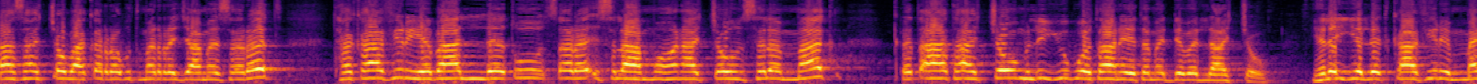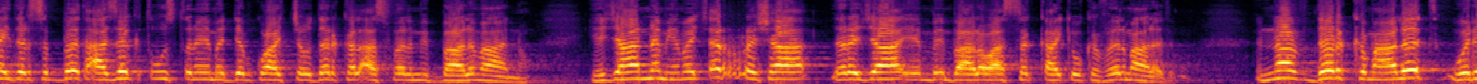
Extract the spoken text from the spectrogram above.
ራሳቸው ባቀረቡት መረጃ መሰረት ተካፊር የባለጡ ጸረ እስላም መሆናቸውን ስለማቅ ቅጣታቸውም ልዩ ቦታ ነው የተመደበላቸው። የለየለት ካፊር የማይደርስበት አዘቅጥ ውስጥ ነው የመደብኳቸው። ደርከል አስፈል የሚባል ማለት ነው የጀሃነም የመጨረሻ ደረጃ የሚባለው አሰቃቂው ክፍል ማለት ነው። እና ደርክ ማለት ወደ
